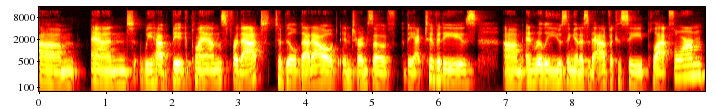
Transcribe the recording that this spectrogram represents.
um, and we have big plans for that to build that out in terms of the activities um, and really using it as an advocacy platform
